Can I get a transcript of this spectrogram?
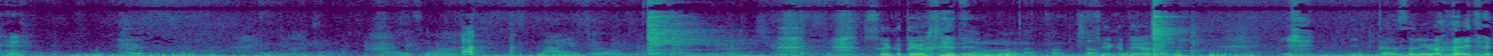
大丈夫。大丈 夫そういうこと言わないで。そういうこと言わないで。い一旦それ言わないで。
